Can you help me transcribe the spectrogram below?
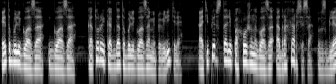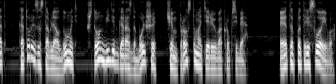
Это были глаза, глаза, которые когда-то были глазами повелителя, а теперь стали похожи на глаза Адрахарсиса, взгляд, который заставлял думать, что он видит гораздо больше, чем просто материю вокруг себя. Это потрясло его.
